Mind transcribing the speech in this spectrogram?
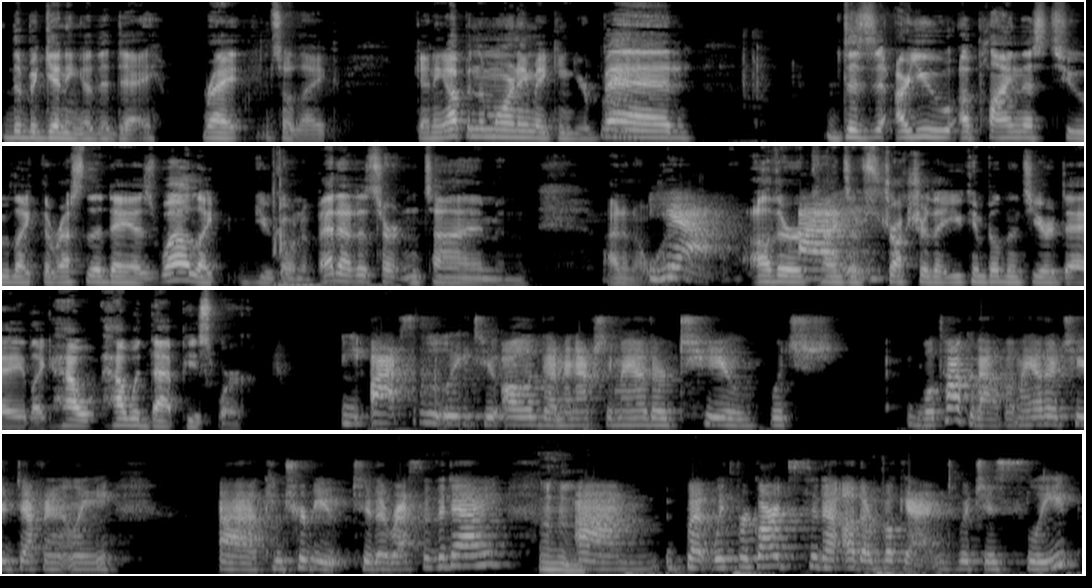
the beginning of the day, right? So like getting up in the morning, making your bed. Right. Does are you applying this to like the rest of the day as well? Like you going to bed at a certain time and I don't know. What, yeah. Other kinds of structure that you can build into your day. Like how how would that piece work? Absolutely to all of them, and actually my other two, which we'll talk about, but my other two definitely uh, contribute to the rest of the day. Mm-hmm. Um, but with regards to the other bookend, which is sleep,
